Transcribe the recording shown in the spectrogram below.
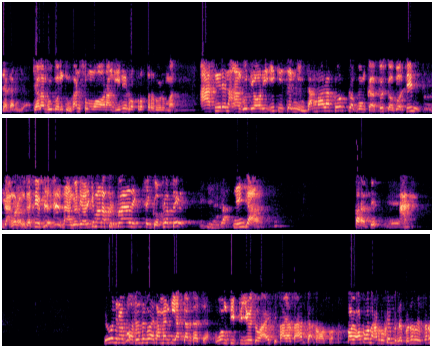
Zakaria. Dalam hukum Tuhan, semua orang ini roh-roh terhormat. Akhirnya nak anggo teori iki sing nyincang malah goblok wong gabus goblok sin. Jangan ngono dadi nak teori iki malah berbalik, sing goblok sing nyincang. Paham Yo ora kok sesuai sampean kiaskan saja. Wong dibius wae di saya-saya gak kroso. Kaya apa nak ruhe bener-bener wis ter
